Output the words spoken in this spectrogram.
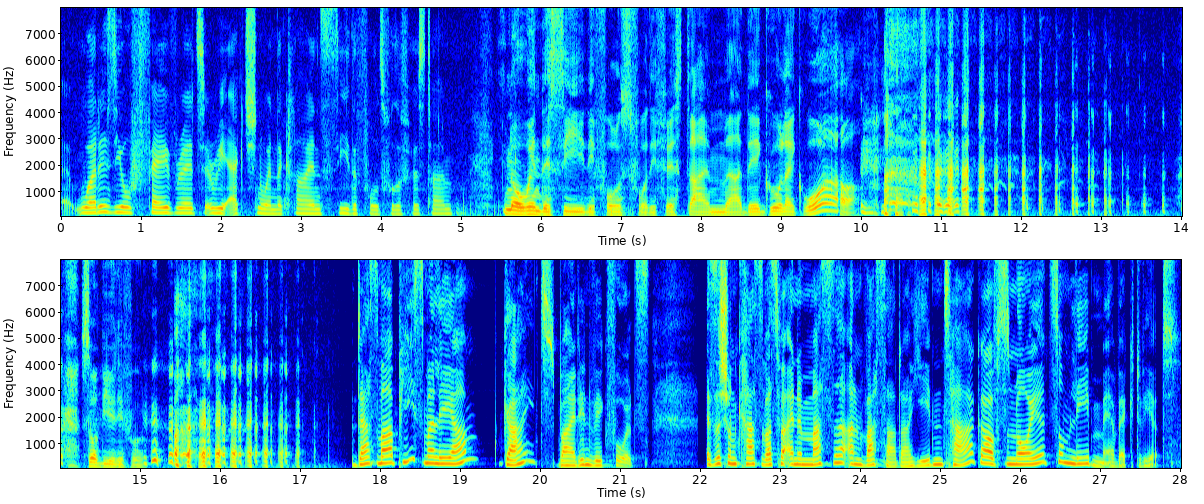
uh, what is your favorite reaction when the clients see the falls for the first time? You know, when they see the falls for the first time, uh, they go like, "Wow!" so beautiful. Das war Peace Malea, Guide bei den Wigfolds. Es ist schon krass, was für eine Masse an Wasser da jeden Tag aufs Neue zum Leben erweckt wird.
